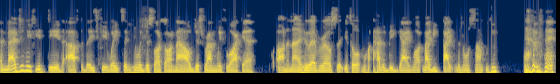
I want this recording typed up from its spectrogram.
Imagine if you did after these few weeks, and you were just like, oh no, I'll just run with like a, I don't know, whoever else that you thought might have a big game, like maybe Bateman or something, and then,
